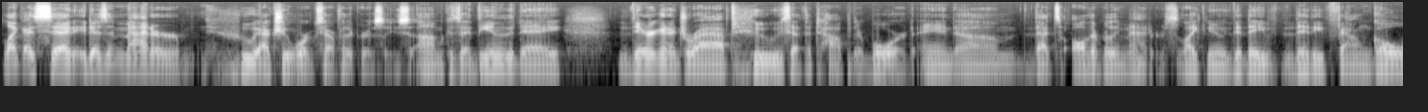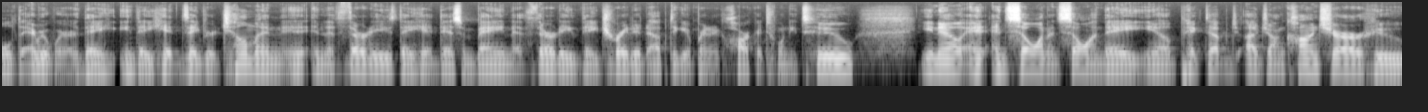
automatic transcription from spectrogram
like I said, it doesn't matter who actually works out for the Grizzlies because um, at the end of the day, they're going to draft who's at the top of their board, and um, that's all that really matters. Like you know they've they found gold everywhere. They they hit Xavier Tillman in, in the 30s. They hit Desmond Bane at 30. They traded up to get Brandon Clarke at 22. You know, and, and so on and so on. They you know picked up uh, John Konchar who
